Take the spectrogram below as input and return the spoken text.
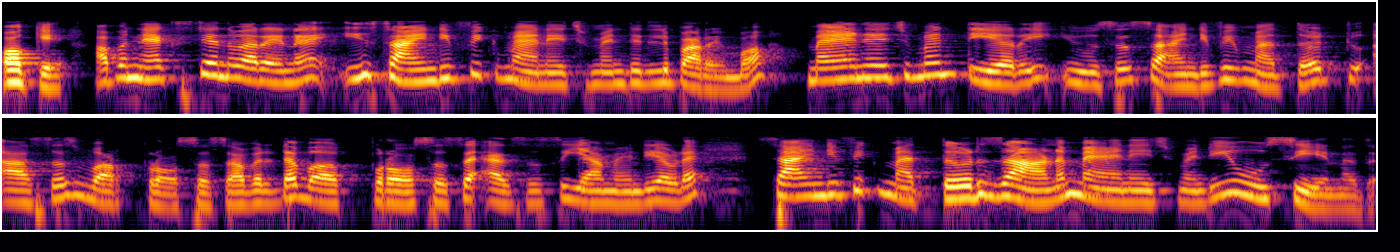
ഓക്കെ അപ്പോൾ നെക്സ്റ്റ് എന്ന് പറയുന്നത് ഈ സയന്റിഫിക് മാനേജ്മെന്റിൽ പറയുമ്പോൾ management theory uses scientific method to assess work process അവരുടെ വർക്ക് പ്രോസസ്സ് അസസ് ചെയ്യാൻ വേണ്ടി അവിടെ സയന്റിഫിക് മെത്തേഡ്സ് ആണ് മാനേജ്മെന്റ് യൂസ് ചെയ്യുന്നത്.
